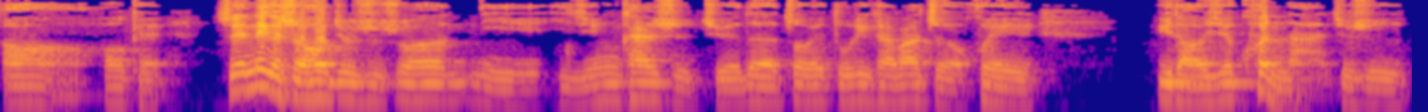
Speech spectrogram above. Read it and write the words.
哦，OK，所以那个时候就是说，你已经开始觉得作为独立开发者会遇到一些困难，就是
